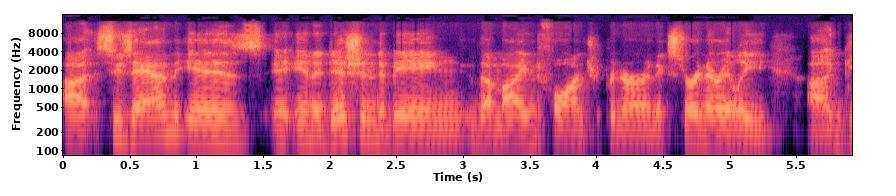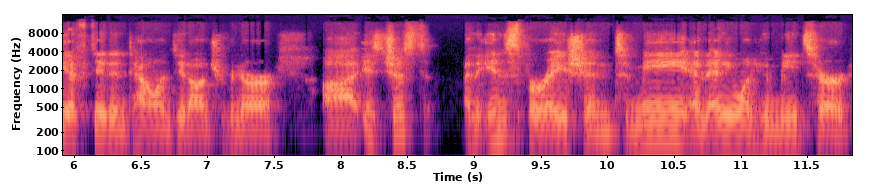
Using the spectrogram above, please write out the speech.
uh, Suzanne is, in addition to being the mindful entrepreneur and extraordinarily uh, gifted and talented entrepreneur, uh, is just an inspiration to me and anyone who meets her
